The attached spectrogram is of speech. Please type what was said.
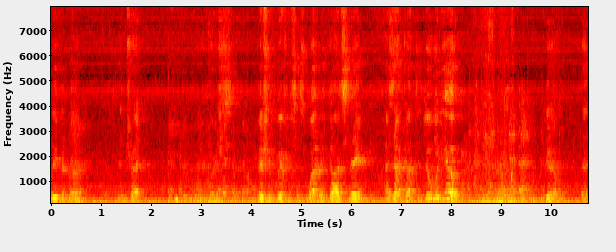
leaving uh, in Trenton. Of course, Bishop Griffin says, what in God's name has that got to do with you? You know, that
